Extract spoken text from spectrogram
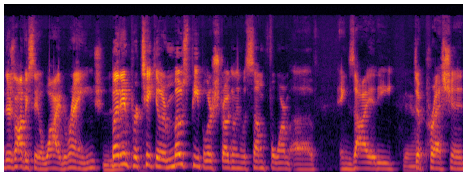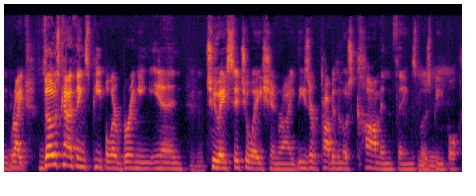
there's obviously a wide range, Mhm. but in particular, most people are struggling with some form of anxiety, Yeah. depression, Yeah. right? Those kind of things people are bringing in Mhm. to a situation, right? These are probably the most common things most Mhm. people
